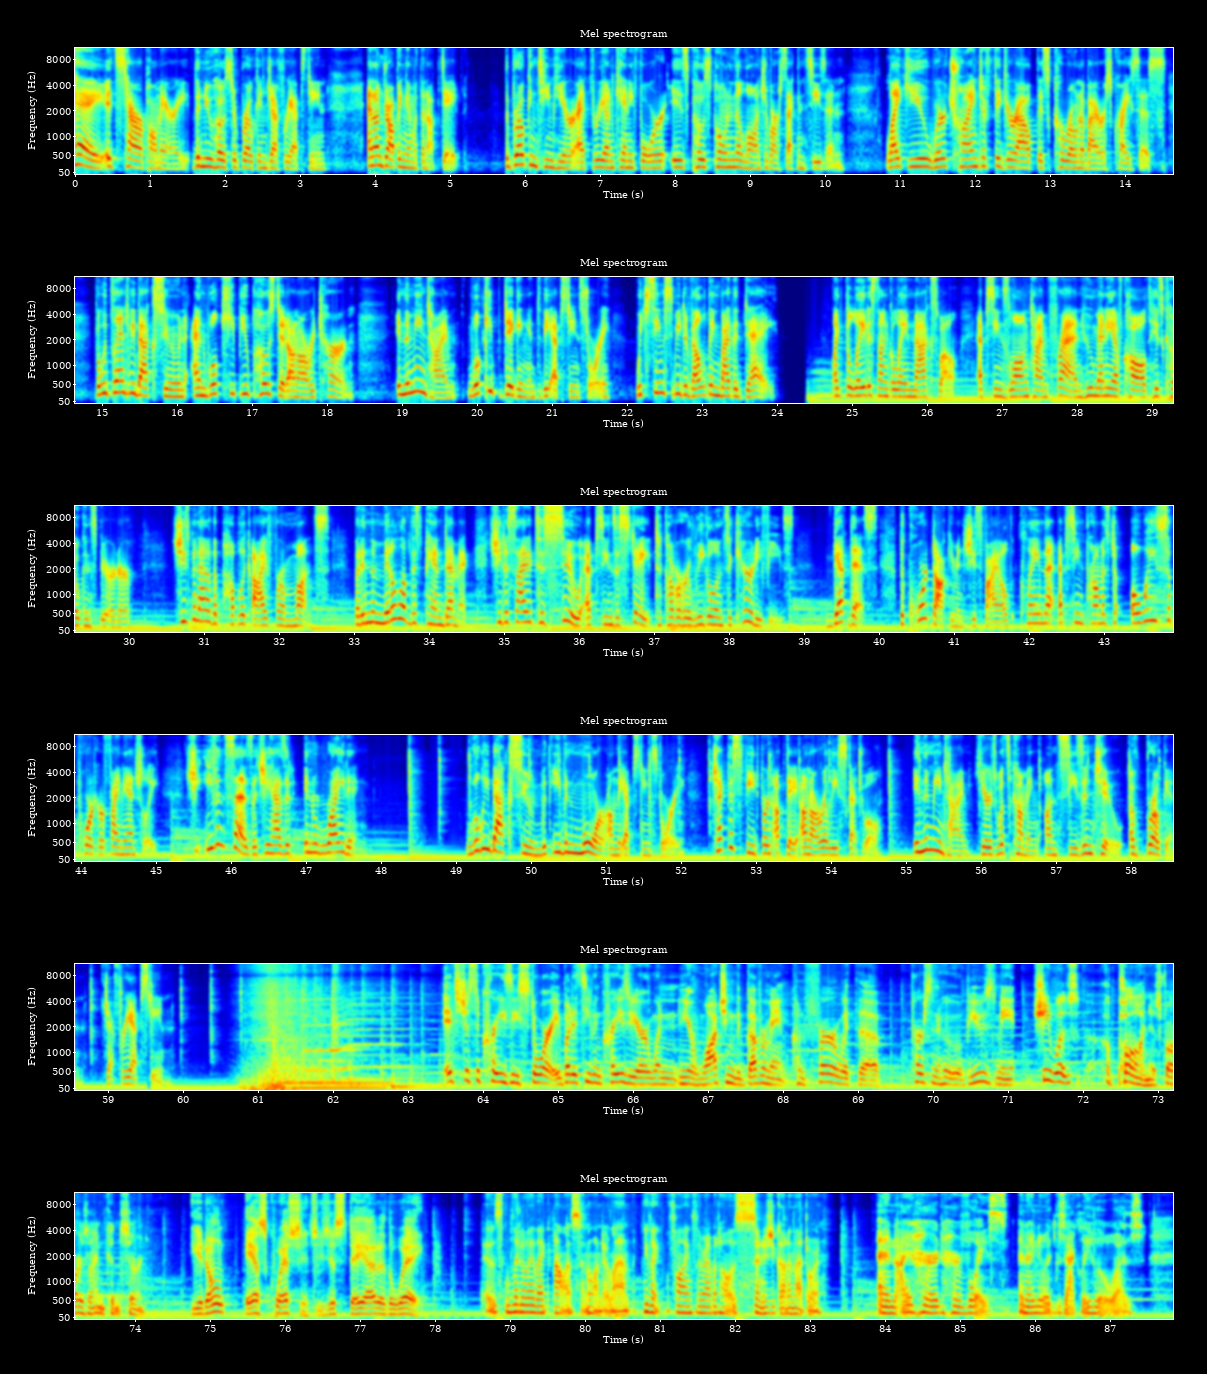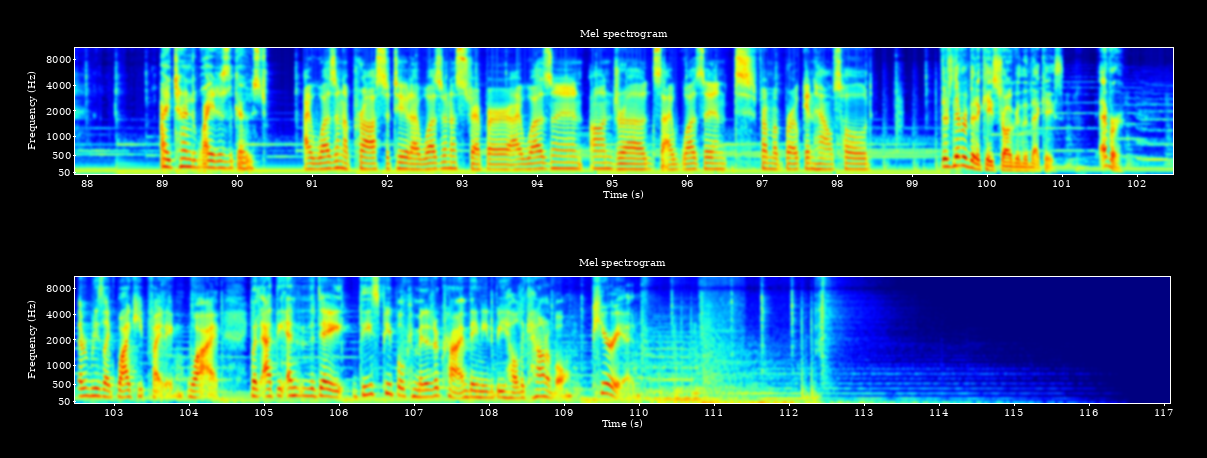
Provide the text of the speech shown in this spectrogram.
Hey, it's Tara Palmieri, the new host of Broken Jeffrey Epstein, and I'm dropping in with an update. The Broken team here at 3 Uncanny 4 is postponing the launch of our second season. Like you, we're trying to figure out this coronavirus crisis. But we plan to be back soon, and we'll keep you posted on our return. In the meantime, we'll keep digging into the Epstein story, which seems to be developing by the day. Like the latest on Ghislaine Maxwell, Epstein's longtime friend, who many have called his co conspirator. She's been out of the public eye for months but in the middle of this pandemic, she decided to sue Epstein's estate to cover her legal and security fees. Get this the court documents she's filed claim that Epstein promised to always support her financially. She even says that she has it in writing. We'll be back soon with even more on the Epstein story. Check this feed for an update on our release schedule. In the meantime, here's what's coming on season two of Broken Jeffrey Epstein. It's just a crazy story, but it's even crazier when you're watching the government confer with the person who abused me. She was a pawn as far as I'm concerned. You don't ask questions, you just stay out of the way. It was literally like Alice in Wonderland. You're like falling through the rabbit hole as soon as you got in that door. And I heard her voice, and I knew exactly who it was. I turned white as a ghost. I wasn't a prostitute. I wasn't a stripper. I wasn't on drugs. I wasn't from a broken household. There's never been a case stronger than that case, ever. Everybody's like, why keep fighting? Why? But at the end of the day, these people committed a crime. They need to be held accountable, period.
